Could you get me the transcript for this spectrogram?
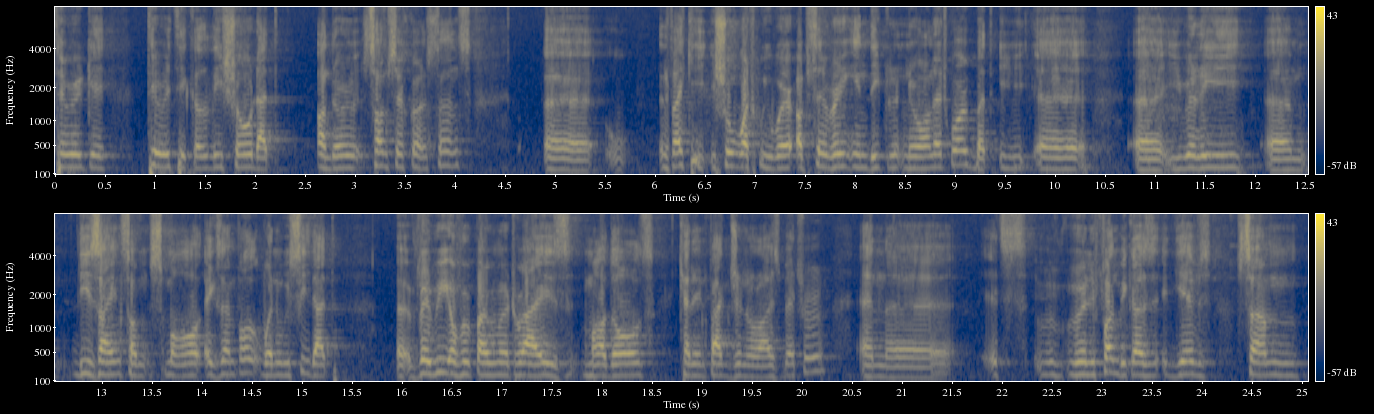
theoretically showed that under some circumstances, in fact, he showed what we were observing in deep neural network, but he, uh, uh, he really um, designed some small example when we see that uh, very overparameterized models can in fact generalize better. And uh, it's really fun because it gives some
